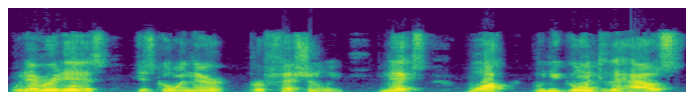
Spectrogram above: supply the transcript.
Whatever it is, just go in there professionally. Next, walk when you go into the house,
